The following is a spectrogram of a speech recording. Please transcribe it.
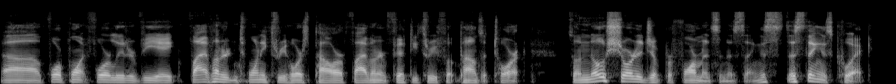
uh, 4.4 liter V8, 523 horsepower, 553 foot pounds of torque. So no shortage of performance in this thing. This this thing is quick,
